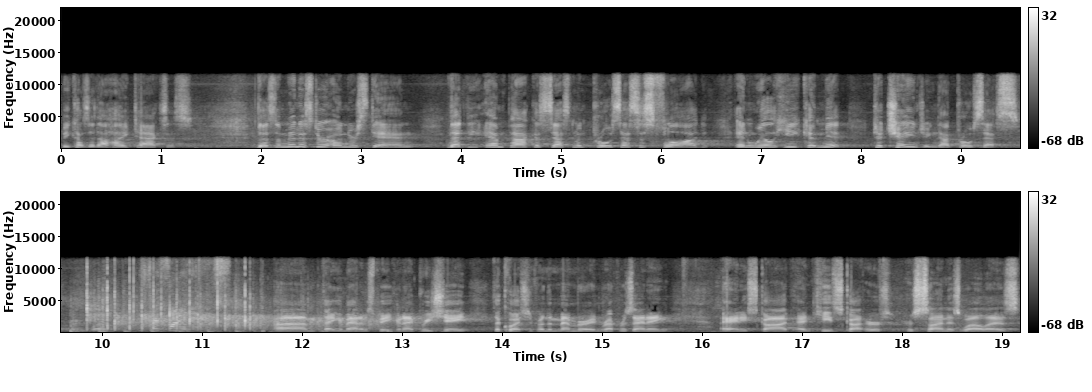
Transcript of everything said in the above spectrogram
because of the high taxes. Does the minister understand that the MPAC assessment process is flawed, and will he commit to changing that process? Um, thank you, Madam Speaker, and I appreciate the question from the member in representing Annie Scott and Keith Scott, her, her son, as well as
